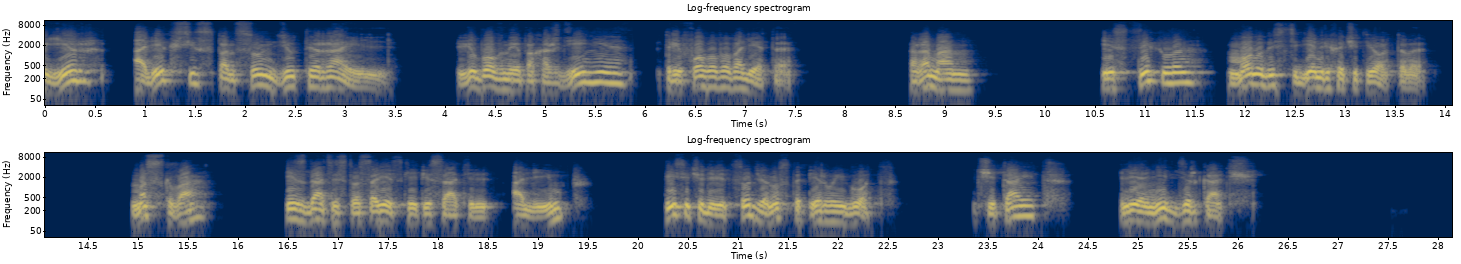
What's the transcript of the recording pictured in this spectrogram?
Пьер Алексис Пансон Дютерайль. Любовные похождения трифового валета. Роман. Из цикла «Молодость Генриха IV». Москва. Издательство «Советский писатель Олимп». 1991 год. Читает Леонид Деркач.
